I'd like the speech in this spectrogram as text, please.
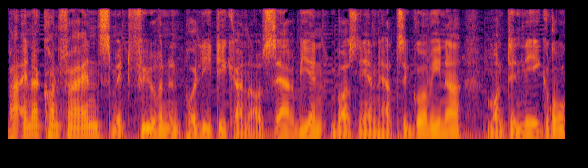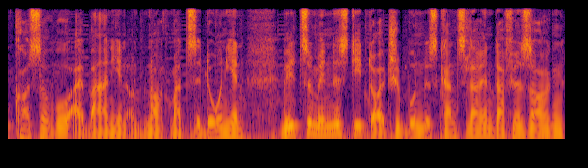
Bei einer Konferenz mit führenden Politikern aus Serbien, Bosnien-Herzegowina, Montenegro, Kosovo, Albanien und Nordmazedonien will zumindest die deutsche Bundeskanzlerin dafür sorgen,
